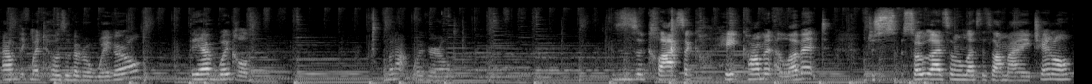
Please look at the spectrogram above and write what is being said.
I don't think my toes have ever wiggled. They have wiggled, but not wiggled. This is a classic hate comment. I love it. Just so glad someone left this on my channel.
